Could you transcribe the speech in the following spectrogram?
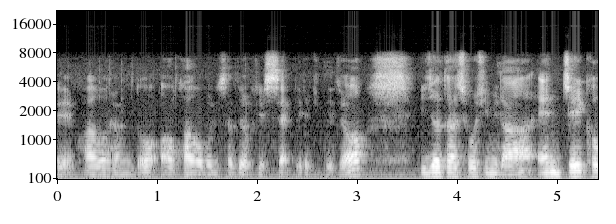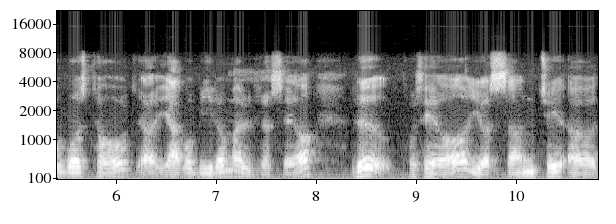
예, 과거형도 어, 과거 분사도 역시 set 이렇게 되죠. 2절 다시 보십니다. And Jacob was told, 어, 야곱이 이런 말을 들었어요. Look, 보세요. Your son J, 어,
